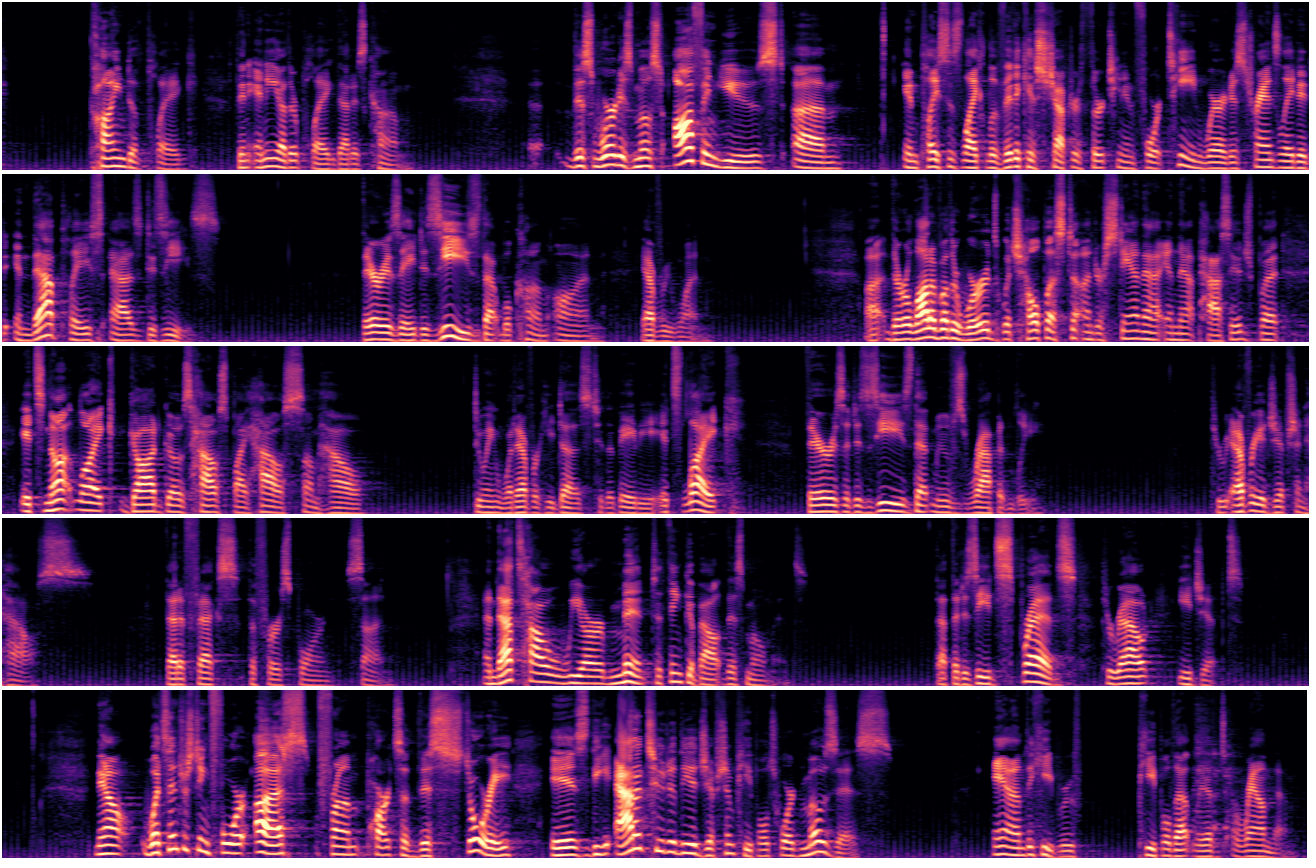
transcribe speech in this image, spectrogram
kind of plague, than any other plague that has come this word is most often used um, in places like Leviticus chapter 13 and 14, where it is translated in that place as disease. There is a disease that will come on everyone. Uh, there are a lot of other words which help us to understand that in that passage, but it's not like God goes house by house somehow doing whatever he does to the baby. It's like there is a disease that moves rapidly through every Egyptian house that affects the firstborn son. And that's how we are meant to think about this moment that the disease spreads throughout Egypt. Now, what's interesting for us from parts of this story is the attitude of the Egyptian people toward Moses and the Hebrew people that lived around them.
